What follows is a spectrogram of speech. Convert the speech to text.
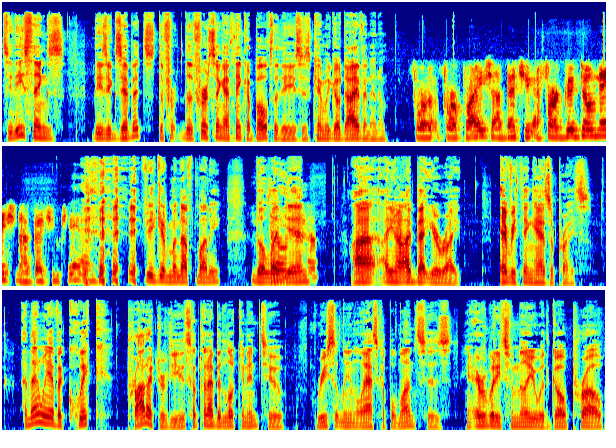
See these things, these exhibits. The fir- the first thing I think of both of these is, can we go diving in them? For for a price, I bet you. For a good donation, I bet you can. if you give them enough money, they'll let you in. I, you know, I bet you're right. Everything has a price. And then we have a quick product review. Something I've been looking into recently in the last couple months is you know, everybody's familiar with GoPro,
